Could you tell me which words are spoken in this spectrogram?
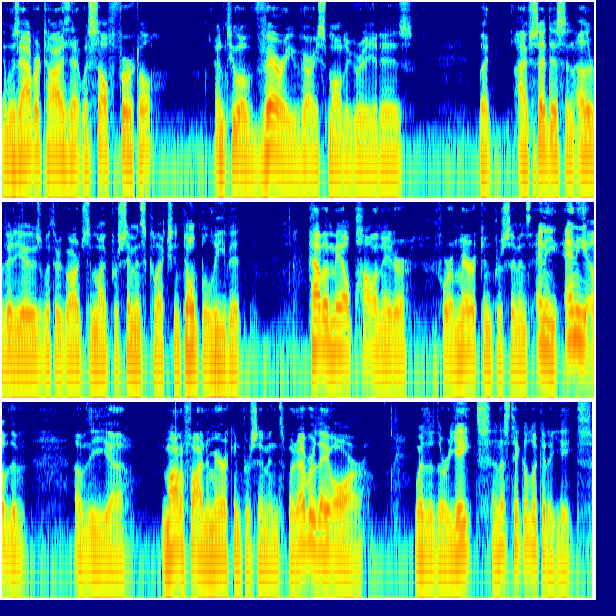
it was advertised that it was self-fertile, and to a very, very small degree it is. But I've said this in other videos with regards to my persimmons collection. Don't believe it. Have a male pollinator for American persimmons. Any any of the of the uh, modified American persimmons, whatever they are, whether they're Yates, and let's take a look at a Yates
